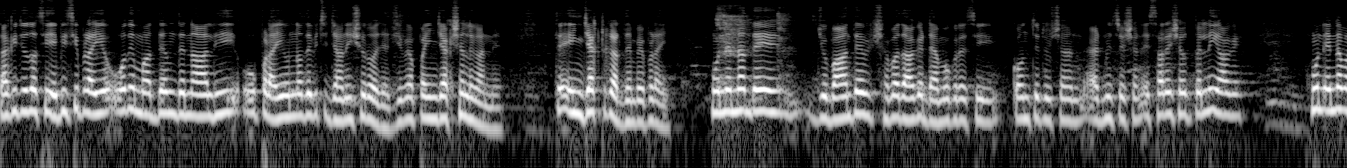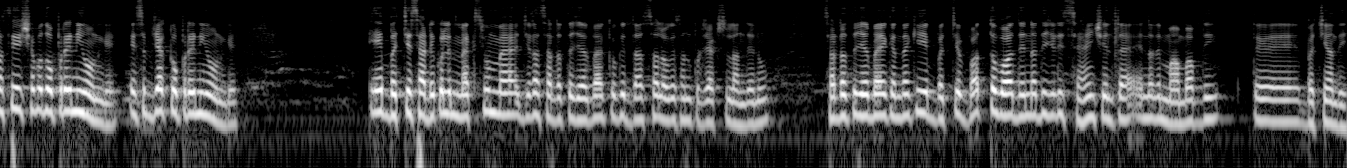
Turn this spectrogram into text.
ਤਾਂ ਕਿ ਜਦੋਂ ਅਸੀਂ ABC ਪੜ੍ਹਾਈਏ, ਉਹਦੇ ਮਾਧਿਅਮ ਦੇ ਨਾਲ ਹੀ ਉਹ ਪੜ੍ਹਾਈ ਉਹਨਾਂ ਦੇ ਵਿੱਚ ਜਾਣੀ ਸ਼ੁਰੂ ਹੋ ਜਾਏ। ਜਿਵੇਂ ਆਪਾਂ ਇੰਜੈਕਸ਼ਨ ਲਗਾਉਂਦੇ ਹਾਂ, ਤੇ ਇੰਜੈਕਟ ਕਰਦੇ ਪਏ ਪੜ੍ਹਾਈ। ਹੁਣ ਇਹਨਾਂ ਦੇ ਜ਼ੁਬਾਨ ਦੇ ਸ਼ਬਦ ਆ ਗਏ ਡੈਮੋਕ੍ਰੇਸੀ ਕਨਸਟੀਟਿਊਸ਼ਨ ਐਡਮਿਨਿਸਟ੍ਰੇਸ਼ਨ ਇਹ ਸਾਰੇ ਸ਼ਬਦ ਪਹਿਲਾਂ ਹੀ ਆ ਗਏ। ਹੁਣ ਇਹਨਾਂ ਵਾਸਤੇ ਇਹ ਸ਼ਬਦ ਓਪਰੇ ਨਹੀਂ ਹੋਣਗੇ, ਇਹ ਸਬਜੈਕਟ ਓਪਰੇ ਨਹੀਂ ਹੋਣਗੇ। ਇਹ ਬੱਚੇ ਸਾਡੇ ਕੋਲ ਮੈਕਸਿਮਮ ਹੈ ਜਿਹੜਾ ਸਾਡਾ ਤਜਰਬਾ ਹੈ, ਕਿਉਂਕਿ 10 ਸਾਲ ਹੋ ਗਏ ਸਾਨੂੰ ਪ੍ਰੋਜੈਕਟ ਚਲਾਉਂਦੇ ਨੂੰ, ਸਾਡਾ ਤਜਰਬਾ ਇਹ ਕਹਿੰਦਾ ਕਿ ਇਹ ਬੱਚੇ ਵੱਧ ਤੋਂ ਵੱਧ ਇਹਨਾਂ ਦੀ ਜਿਹੜੀ ਸਹਿਨਸ਼ੀਲਤਾ ਹੈ, ਇਹਨਾਂ ਦੇ ਮਾਪੇ ਦੀ ਤੇ ਬੱਚਿਆਂ ਦੀ,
